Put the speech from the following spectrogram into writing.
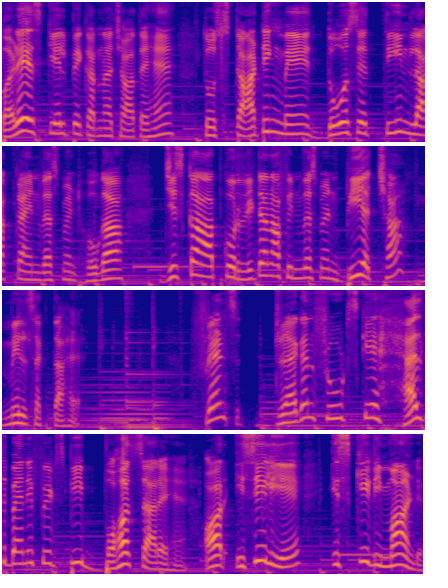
बड़े स्केल पे करना चाहते हैं तो स्टार्टिंग में दो से तीन लाख का इन्वेस्टमेंट होगा, जिसका आपको रिटर्न ऑफ़ इन्वेस्टमेंट भी अच्छा मिल सकता है। फ्रेंड्स ड्रैगन फ्रूट्स के हेल्थ बेनिफिट्स भी बहुत सारे हैं, और इसीलिए इसकी डिमांड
